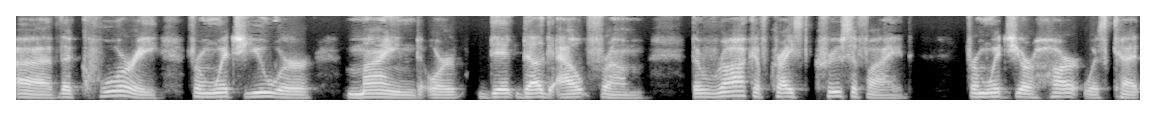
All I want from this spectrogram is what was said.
uh, the quarry from which you were mined or dig, dug out from, the rock of Christ crucified from which your heart was cut.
